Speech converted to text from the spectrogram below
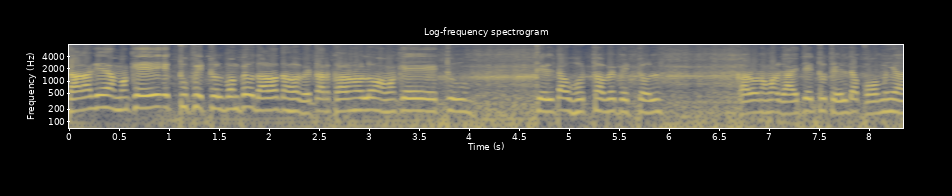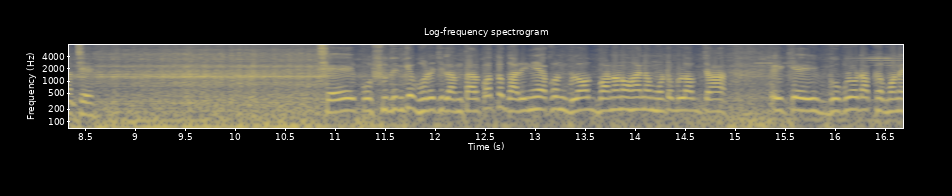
তার আগে আমাকে একটু পেট্রোল পাম্পেও দাঁড়াতে হবে। তার কারণ হলো আমাকে একটু তেলটাও ভরতে হবে পেট্রোল। কারণ আমার গাড়িতে একটু তেলটা কমই আছে। সেই পরশু দিনকে ভরেছিলাম। তারপর তো গাড়ি নিয়ে এখন ব্লগ বানানো হয় না, মোটো ব্লগ যা এই গোপরোটা মানে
